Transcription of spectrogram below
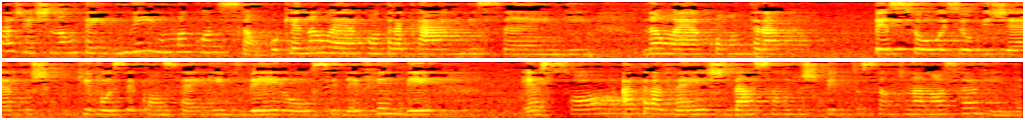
a gente não tem nenhuma condição, porque não é contra carne e sangue, não é contra pessoas e objetos que você consegue ver ou se defender, é só através da ação do Espírito Santo na nossa vida.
